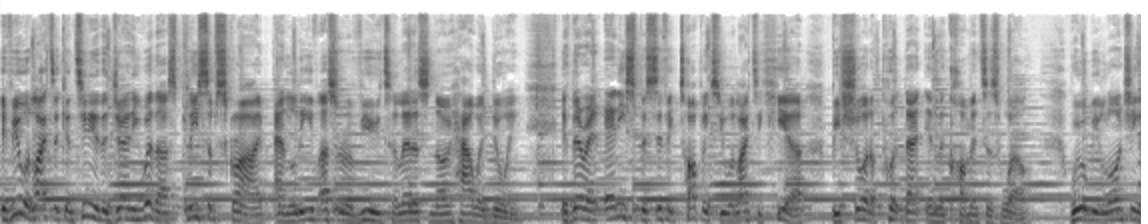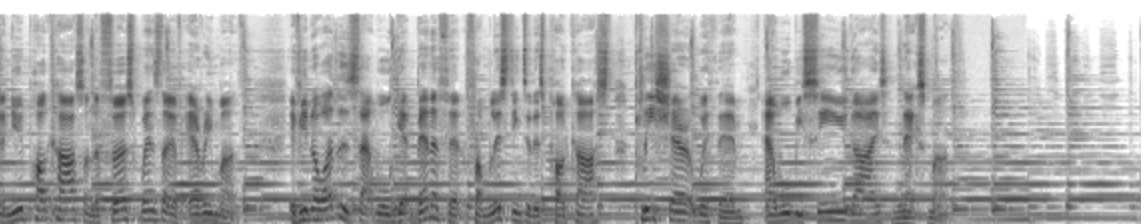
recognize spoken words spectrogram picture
If you would like to continue the journey with us, please subscribe and leave us a review to let us know how we're doing. If there are any specific topics you would like to hear, be sure to put that in the comments as well. We will be launching a new podcast on the first Wednesday of every month. If you know others that will get benefit from listening to this podcast, please share it with them, and we'll be seeing you guys next month.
